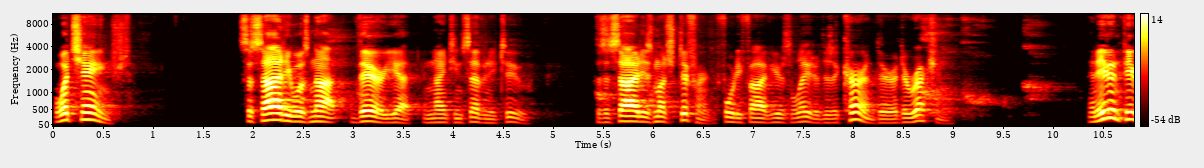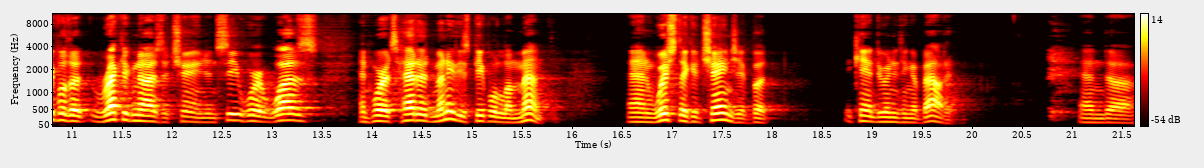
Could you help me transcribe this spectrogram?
What changed? Society was not there yet in 1972. The society is much different 45 years later. There's a current there, a direction. And even people that recognize the change and see where it was and where it's headed, many of these people lament and wish they could change it, but they can't do anything about it. And uh,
